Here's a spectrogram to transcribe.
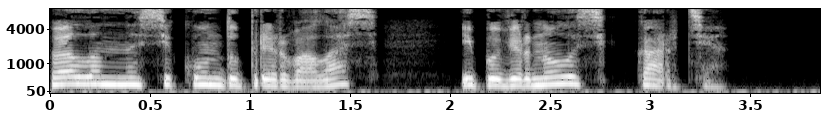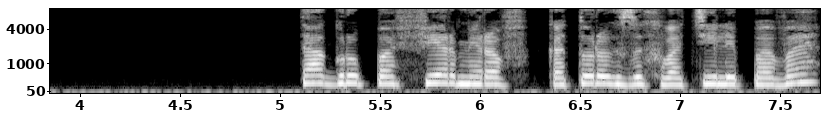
Феллон на секунду прервалась и повернулась к карте. Та группа фермеров, которых захватили ПВ,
